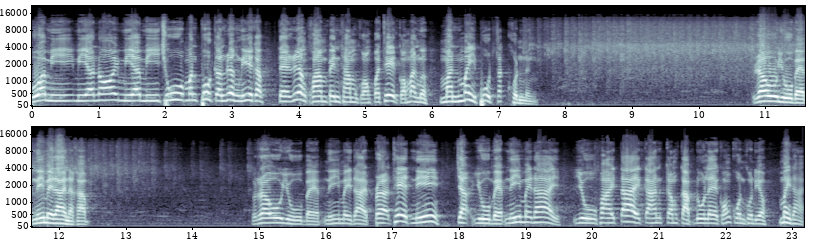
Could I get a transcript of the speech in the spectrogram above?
ผัวมีเมียน้อย เมียมีชู้มันพูดกันเรื่องนี้ครับ แต่เรื่องความเป็นธรรมของประเทศของบ้านเมือง มันไม่พูดสักคนหนึ่ง เราอยู่แบบนี้ไม่ได้นะครับ เราอยู่แบบนี้ไม่ได้ ประเทศนี้จะอยู่แบบนี้ไม่ได้ อยู่ภายใต้การกำกับดูแลของคนคนเดียวไม่ได้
